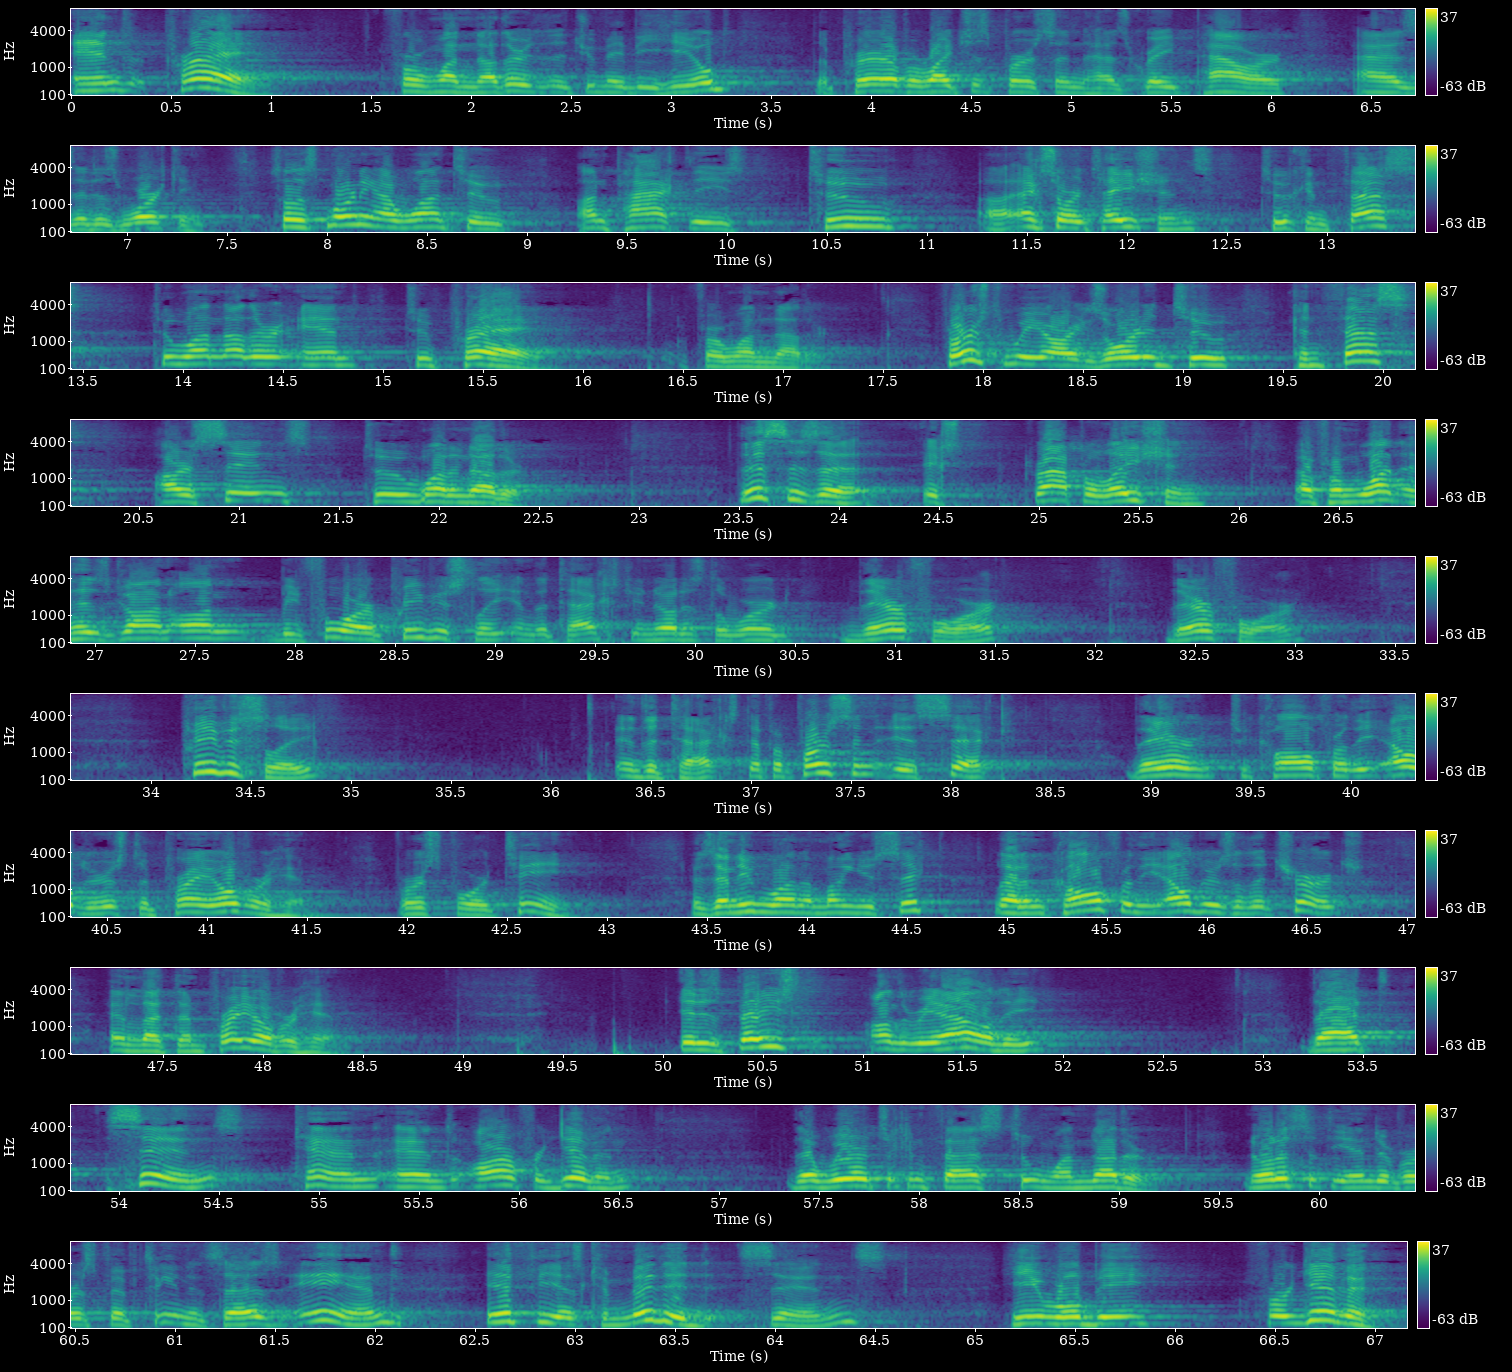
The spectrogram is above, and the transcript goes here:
and pray for one another that you may be healed. The prayer of a righteous person has great power as it is working. So, this morning I want to unpack these two uh, exhortations to confess to one another and to pray for one another. First, we are exhorted to confess our sins to one another. This is an extrapolation from what has gone on before, previously in the text. You notice the word therefore. Therefore. Previously in the text, if a person is sick, they are to call for the elders to pray over him. Verse 14. Is anyone among you sick? Let him call for the elders of the church and let them pray over him. It is based on the reality that sins can and are forgiven that we are to confess to one another. Notice at the end of verse 15 it says, And if he has committed sins, he will be forgiven.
